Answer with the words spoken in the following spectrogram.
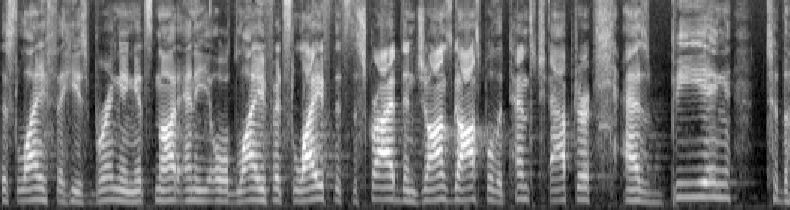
This life that he's bringing, it's not any old life. It's life that's described in John's Gospel, the 10th chapter, as being to the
